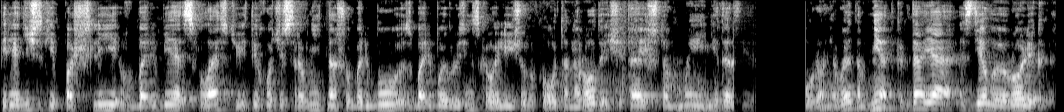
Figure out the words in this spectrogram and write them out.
периодически пошли в борьбе с властью, и ты хочешь сравнить нашу борьбу с борьбой грузинского или еще какого-то народа, и считаешь, что мы не доросли до уровня в этом. Нет, когда я сделаю ролик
